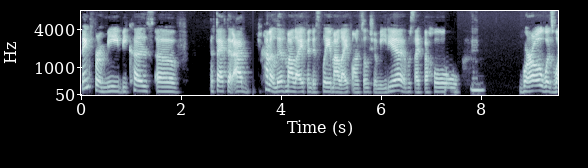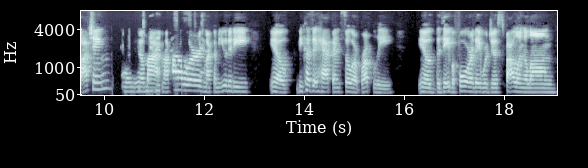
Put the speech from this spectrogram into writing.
think for me, because of the fact that I kind of lived my life and displayed my life on social media. It was like the whole mm-hmm. world was watching, and you know, my my followers, my community, you know, because it happened so abruptly. You know, the day before they were just following along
